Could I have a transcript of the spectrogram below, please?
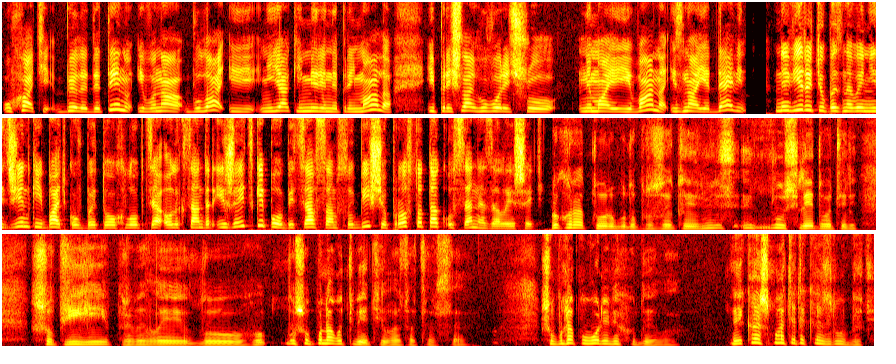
у хаті били дитину, і вона була і ніякій мірі не приймала, і прийшла і говорить, що немає Івана, і знає, де він. Не вірить у безневинність жінки й батько вбитого хлопця. Олександр Іжицький пообіцяв сам собі, що просто так усе не залишить. Прокуратуру буду просити, ну, слідувателі, щоб її привели до ну, щоб вона відповіла за це все. Щоб вона по волі не ходила. Ну, яка ж мати таке зробить?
